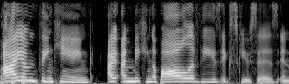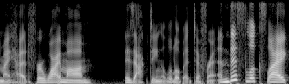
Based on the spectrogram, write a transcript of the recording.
I am thinking, I, I'm making up all of these excuses in my head for why mom is acting a little bit different. And this looks like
